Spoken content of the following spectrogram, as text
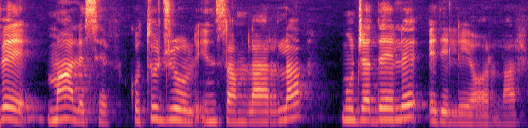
ve maalesef kötücül insanlarla mücadele ediliyorlar.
